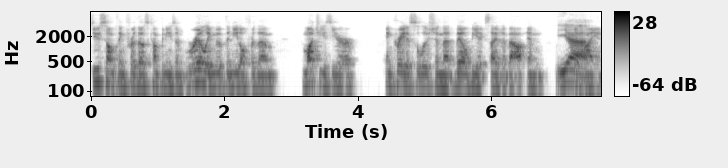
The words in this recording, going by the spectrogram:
do something for those companies and really move the needle for them much easier and create a solution that they'll be excited about and yeah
